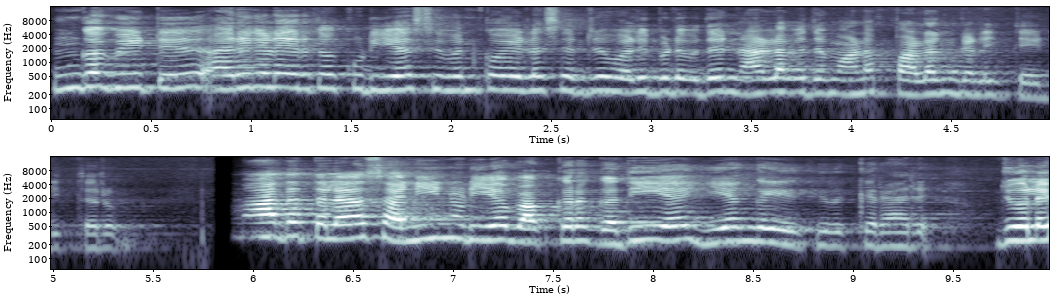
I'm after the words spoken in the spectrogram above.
உங்கள் வீட்டு அருகில் இருக்கக்கூடிய சிவன் கோயிலை சென்று வழிபடுவது நல்ல விதமான பலன்களை தேடித்தரும். மாதத்தில் சனியினுடைய வக்கர கதியை இயங்க இருக்கிறாரு. ஜூலை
